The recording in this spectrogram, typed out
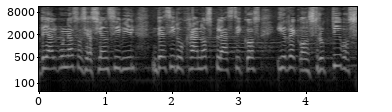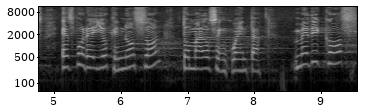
de alguna asociación civil de cirujanos plásticos y reconstructivos. Es por ello que no son tomados en cuenta. Médicos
